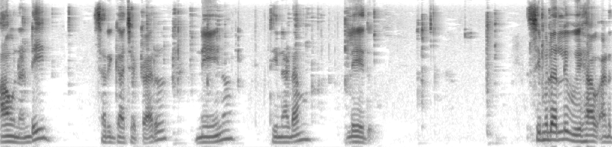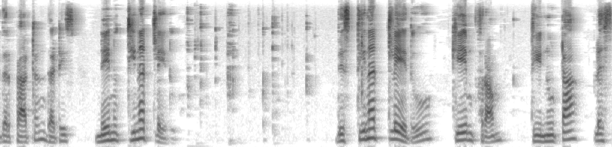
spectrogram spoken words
అవునండి సరిగ్గా చెప్పారు. నేను తినడం లేదు. Similarly we have another pattern that is నేను తినట్లేదు. దిస్ తినట్లేదు కేమ్ ఫ్రమ్ తినుట ప్లస్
